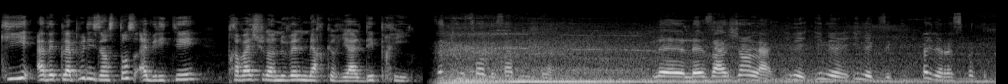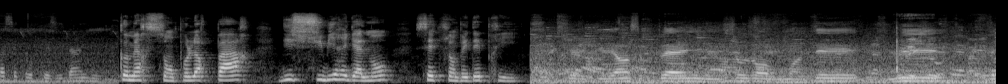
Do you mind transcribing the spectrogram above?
qui, avec l'appui des instances habilitées, travaille sur la nouvelle mercuriale des prix. Cette histoire de ça bouge là. Les, les agents là, ils ils ils n'exécutent ils ne respectent pas ce que le président dit. Les commerçants, pour leur part, disent subir également cette flambée des prix. Les clients se plaignent, les choses ont augmenté, l'huile, les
